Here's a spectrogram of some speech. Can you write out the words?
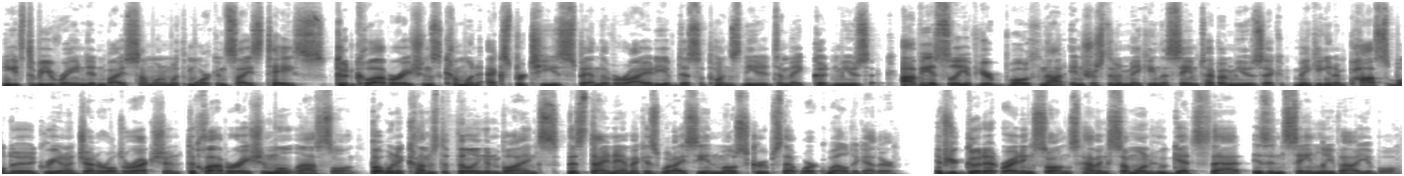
needs to be reined in by someone with more concise tastes. Good collaborations come when expertise span the variety of disciplines needed to make good music. Obviously, if you're both not interested in making the same type of music, making it impossible to agree on a general direction, the collaboration won't last long. But when it comes to filling in blanks, this dynamic is what I see in most groups that work well together. If you're good at writing songs, having someone who gets that is insanely valuable.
